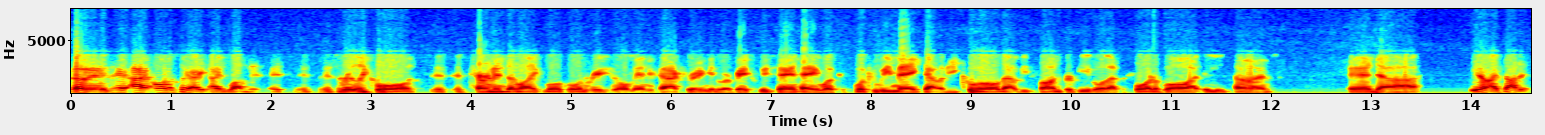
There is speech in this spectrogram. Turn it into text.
No, it, it, I honestly I, I love it. It's, it's it's really cool. It's, turned into like local and regional manufacturing, and we're basically saying, hey, what what could we make that would be cool, that would be fun for people, that's affordable in these times. And uh, you know, I thought it.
